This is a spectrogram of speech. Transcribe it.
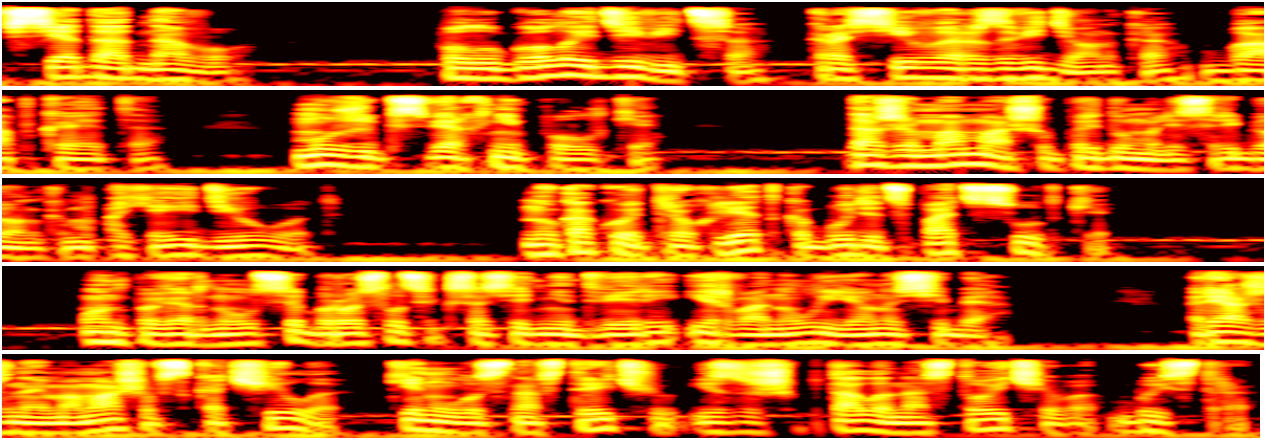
«Все до одного. Полуголая девица, красивая разведенка, бабка эта, мужик с верхней полки. Даже мамашу придумали с ребенком, а я идиот. Ну какой трехлетка будет спать сутки?» Он повернулся, бросился к соседней двери и рванул ее на себя. Ряженая мамаша вскочила, кинулась навстречу и зашептала настойчиво, быстро.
